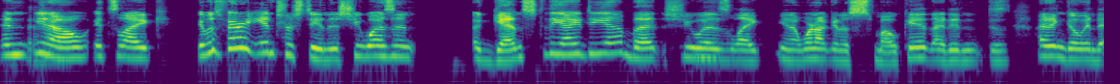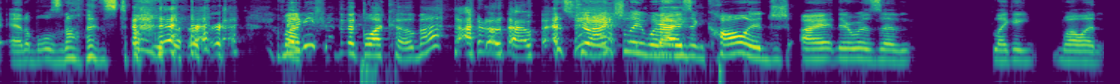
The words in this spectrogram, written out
And you Uh-huh. know, it's like it was very interesting that she wasn't against the idea, but she Mhm. was like, you know, we're not going to smoke it. I didn't. I didn't go into edibles and all that stuff. But- Maybe for the glaucoma. I don't know. That's true. Actually, when I was in college, I there was a like a well, an,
